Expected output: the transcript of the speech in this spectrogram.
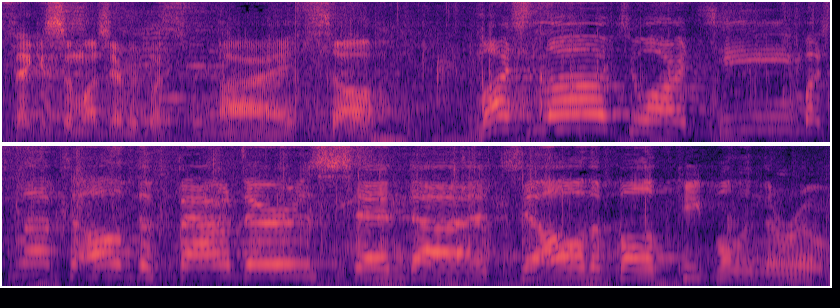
Thank you so much, everybody. All right, so much love to our team, much love to all of the founders, and uh, to all the bald people in the room.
